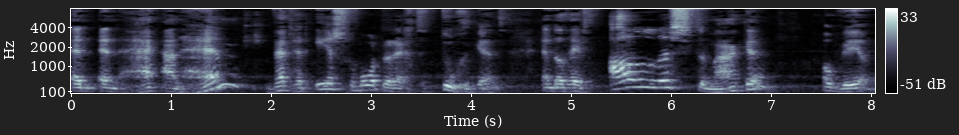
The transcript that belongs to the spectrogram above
en en aan hem werd het eerstgeboorterecht toegekend. En dat heeft alles te maken, ook weer,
